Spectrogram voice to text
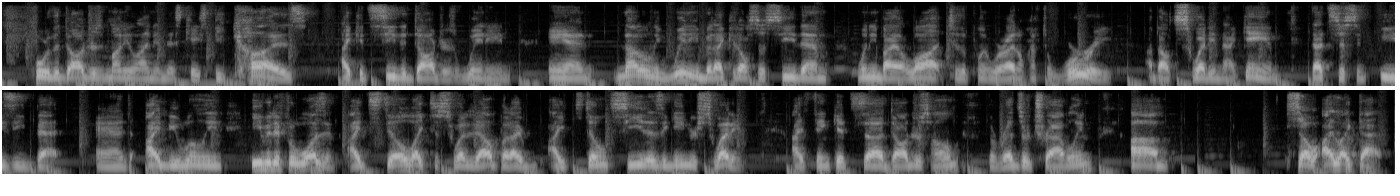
for the Dodgers money line in this case because I could see the Dodgers winning and not only winning, but I could also see them winning by a lot to the point where I don't have to worry about sweating that game. That's just an easy bet. And I'd be willing, even if it wasn't, I'd still like to sweat it out, but I, I don't see it as a game you're sweating. I think it's uh, Dodgers home. The Reds are traveling. Um, so I like that.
